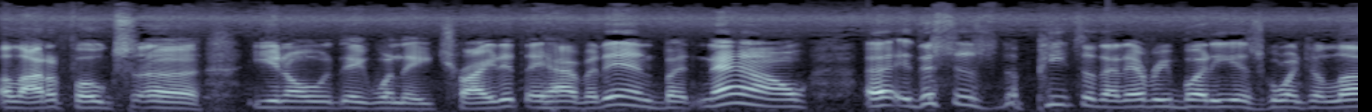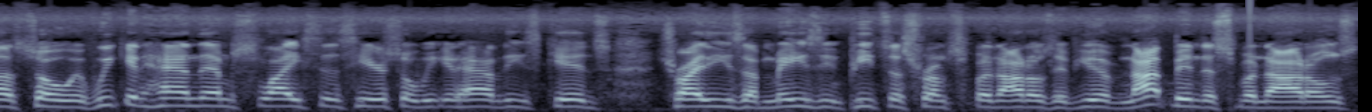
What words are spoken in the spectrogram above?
A lot of folks uh, you know they when they tried it they have it in. But now uh, this is the pizza that everybody is going to love. So if we can hand them slices here so we can have these kids try these amazing pizzas from Spinato's Spinato's. If you have not been to Spinato's,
